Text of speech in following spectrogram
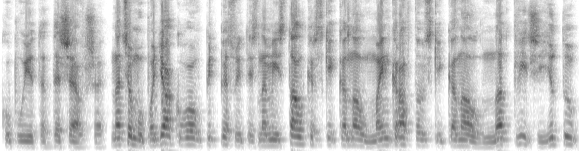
купуєте дешевше. На цьому подякував. Підписуйтесь на мій сталкерський канал, майнкрафтовський канал, на Twitch, YouTube.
